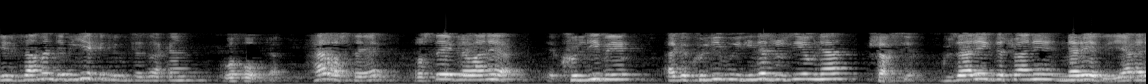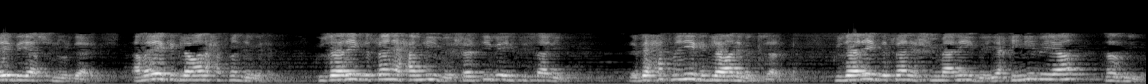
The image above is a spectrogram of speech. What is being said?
ئیلزامەن دەبێ یەکێک لە گوتەزاکان وەخۆ بکات. هەر ڕستەیە ڕستەیەک لەوانەیە کولی بێ ئەگە کولی بوویدی نە جوزیە و نە شخصیە گوزارەیەک دەتوانێ نەرێ بێ یا ئەرێ بێ یا سنووردار ئەمە یەکێک لەوانە حتمما دەبێت گوزارەیەک دەتوانێت حملی بێ شەرتی بێ ئینتیسالی بێ دەبێت حتمما یەکێک لەوانە بێ گوزار بکەن گوزارەیەک دەتوانێت شیمانەی بێ یەقینی بێ یا دەزنی بێ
